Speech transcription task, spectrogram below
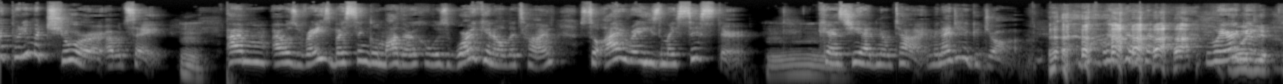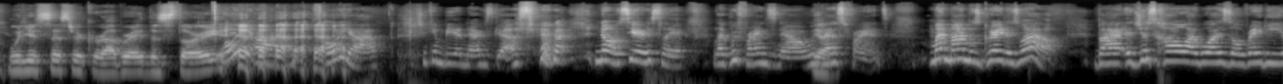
like pretty mature, I would say. Mm. Um, I was raised by a single mother who was working all the time, so I raised my sister Mm. because she had no time, and I did a good job. Would good- you would your sister corroborate this story? Oh yeah. Oh yeah. She can be a next guest. no, seriously. Like we're friends now. We're Yeah. best friends. My mom is great as well. But it's just how I was already.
